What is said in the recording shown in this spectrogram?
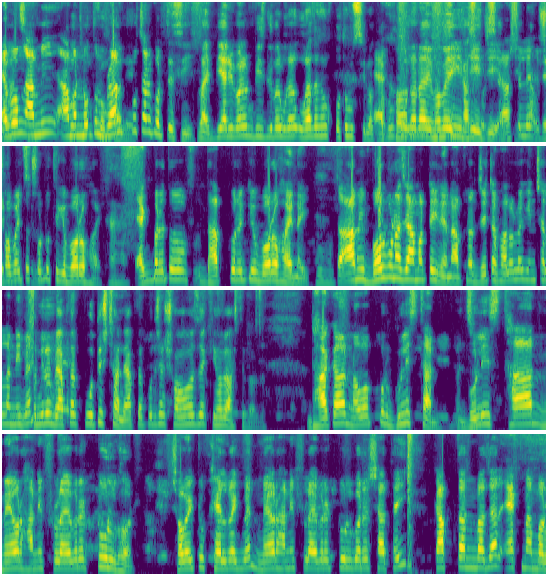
এবং আচ্ছা। আমি আমার নতুন ব্র্যান্ড প্রচার করতেছি। ভাই বিআরবি বলেন বিজলি বলেন ওনারা- ওনারা যখন প্রথম ছিল তখন ওনারা এভাবে জি জি আসলে সবাই তো ছোট থেকে বড় হয়। হ্যাঁ হ্যাঁ। একবারে তো ধাপ করে কেউ বড় হয় নাই। তো আমি বলব না যে আমারটাই নেন। আপনার যেটা ভালো লাগে ইনশাল্লাহ নিবেন। মিলন ভাই আপনার প্রতিষ্ঠানে আপনার প্রতিষ্ঠান সহজে কীভাবে আসতে পারবে? ঢাকা নবাবপুর গুলিস্থান গুলিস্থান মেয়র হানিফ ফ্লাইওভারের টুল ঘর। সবাই একটু খেয়াল রাখবেন মেয়র হানিফ ফ্লাইওভারের টুল ঘরের সাথেই কাপ্তান বাজার এক নাম্বার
